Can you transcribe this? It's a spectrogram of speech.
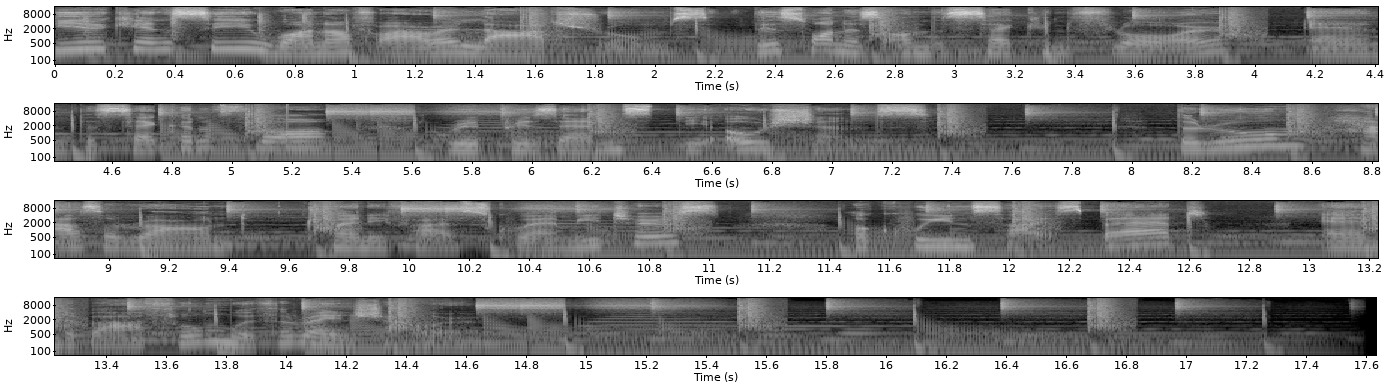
Here you can see one of our large rooms. This one is on the second floor, and the second floor represents the oceans. The room has around 25 square meters, a queen size bed, and a bathroom with a rain shower.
